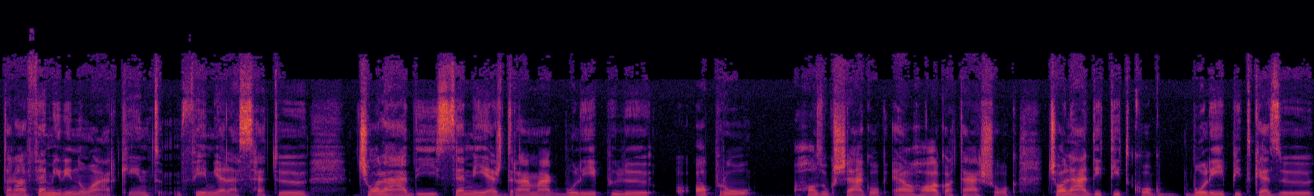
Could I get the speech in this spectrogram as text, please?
talán family noirként fémjelezhető, családi, személyes drámákból épülő apró hazugságok, elhallgatások, családi titkokból építkező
